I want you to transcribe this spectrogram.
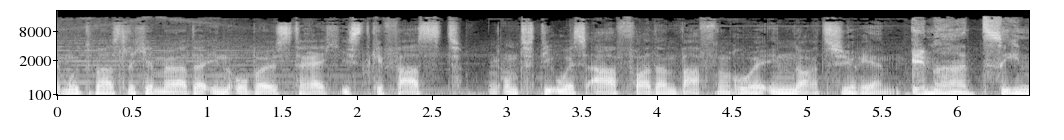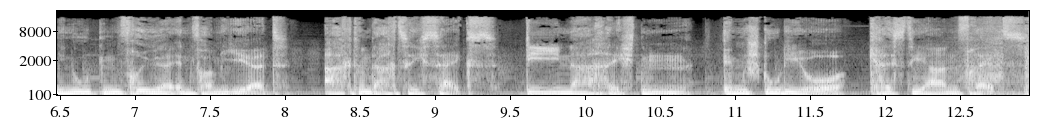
Der mutmaßliche Mörder in Oberösterreich ist gefasst und die USA fordern Waffenruhe in Nordsyrien. Immer 10 Minuten früher informiert. 88.6 Die Nachrichten. Im Studio Christian Fritz.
